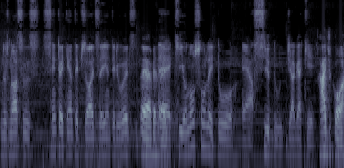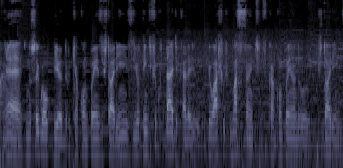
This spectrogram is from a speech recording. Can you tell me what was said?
nos nossos 180 episódios aí anteriores, É, verdade. é que eu não sou um leitor é, assíduo de HQ. Hardcore. É, não sou igual o Pedro, que acompanha as historinhas e eu tenho dificuldade, cara. Eu, eu acho maçante ficar acompanhando historinhas.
